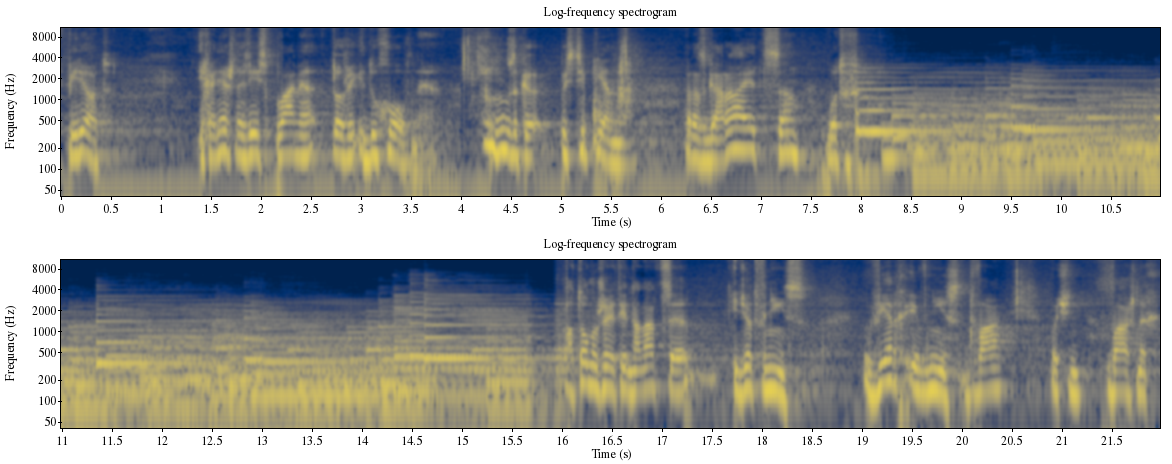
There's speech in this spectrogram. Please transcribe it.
вперед. И, конечно, здесь пламя тоже и духовное. Музыка постепенно разгорается. Вот Потом уже эта интонация идет вниз. Вверх и вниз. Два очень важных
